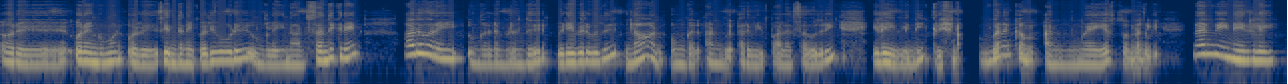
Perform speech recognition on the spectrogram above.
ஒரு உறங்கு முன் ஒரு சிந்தனை பதிவோடு உங்களை நான் சந்திக்கிறேன். அதுவரை உங்களிடமிருந்து விடைபெறுவது நான் உங்கள் அன்பு அறிவிப்பாளர் சகோதரி இளையவேணி கிருஷ்ணா. வணக்கம் அன்மைய சொந்தங்களே. நன்றி நேர்களே.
